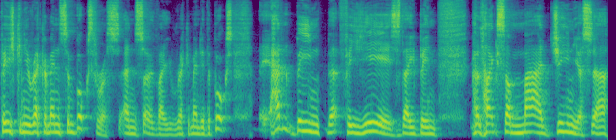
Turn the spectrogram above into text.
Please, can you recommend some books for us? And so they recommended the books. It hadn't been that for years they'd been like some mad genius uh,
